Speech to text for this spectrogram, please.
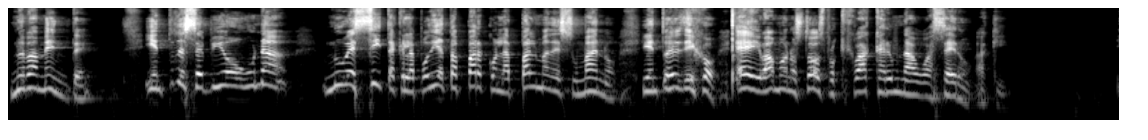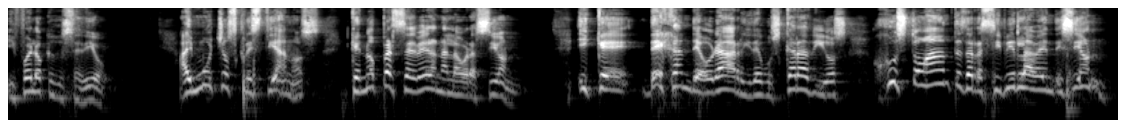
nuevamente y entonces se vio una nubecita que la podía tapar con la palma de su mano. Y entonces dijo, hey, vámonos todos porque va a caer un aguacero aquí. Y fue lo que sucedió. Hay muchos cristianos que no perseveran a la oración y que dejan de orar y de buscar a Dios justo antes de recibir la bendición.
